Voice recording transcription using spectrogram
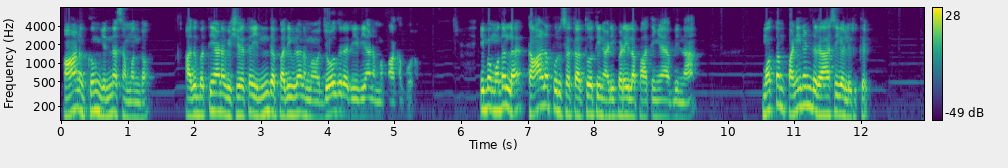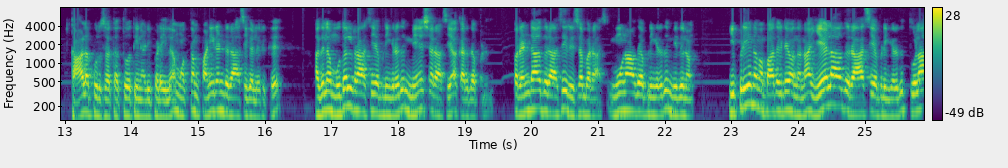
ஆணுக்கும் என்ன சம்பந்தம்? அது பத்தியான விஷயத்த இந்த பதிவில் நம்ம ஜோதிட ரீதியாக நம்ம பார்க்க போகிறோம் இப்போ முதல்ல காலபுருஷ தத்துவத்தின் அடிப்படையில் பார்த்தீங்க அப்படின்னா மொத்தம் பனிரெண்டு ராசிகள் இருக்குது காலபுருஷ தத்துவத்தின் அடிப்படையில் மொத்தம் பனிரெண்டு ராசிகள் இருக்குது அதில் முதல் ராசி அப்படிங்கிறது மேஷ ராசியாக கருதப்படுது. இப்போ ரெண்டாவது ராசி ரிஷப ராசி மூணாவது அப்படிங்கிறது மிதுனம். இப்படியே நம்ம பார்த்துக்கிட்டே வந்தோம்னா ஏழாவது ராசி அப்படிங்கிறது துலா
